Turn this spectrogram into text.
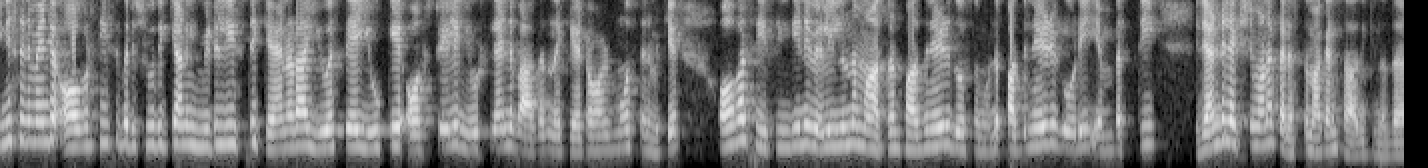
ഇനി സിനിമയുടെ ഓവർസീസ് പരിശോധിക്കുകയാണെങ്കിൽ middle east Canada U S A U K Australia New Zealand ഭാഗത്ത് നിന്നൊക്കെയായിട്ട് ഓൾമോസ്റ്റ് സിനിമയ്ക്ക് ഓവർസീസ് ഇന്ത്യയുടെ വെളിയിൽ നിന്ന് മാത്രം പതിനേഴ് ദിവസം കൊണ്ട് പതിനേഴ് കോടി എൺപത്തി രണ്ട് ലക്ഷമാണ് കരസ്ഥമാക്കാൻ സാധിക്കുന്നത്.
